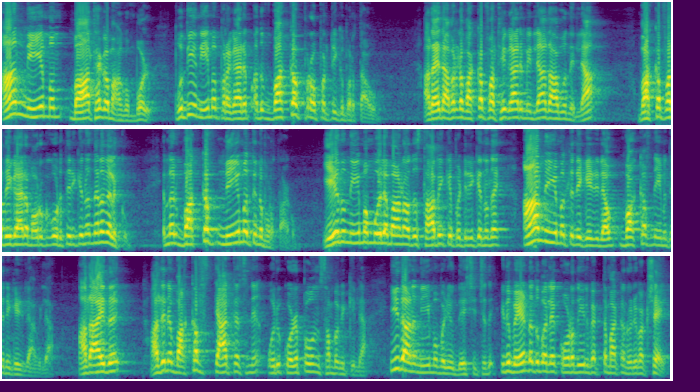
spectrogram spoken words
ആ നിയമം ബാധകമാകുമ്പോൾ പുതിയ നിയമപ്രകാരം അത് വക്കഫ് പ്രോപ്പർട്ടിക്ക് പുറത്താവും. അതായത് അവരുടെ വക്കഫ് അധികാരം ഇല്ലാതാവുന്നില്ല. വക്കഫ് അധികാരം അവർക്ക് കൊടുത്തിരിക്കുന്നത് നിലനിൽക്കും. എന്നാൽ വക്കഫ് നിയമത്തിന് പുറത്താകും. ഏത് നിയമം മൂലമാണോ അത് സ്ഥാപിക്കപ്പെട്ടിരിക്കുന്നത്? ആ നിയമത്തിന്റെ കീഴിലാവും വക്കഫ് നിയമത്തിന് കീഴിലാവില്ല. അതായത് അതിന് വക്കഫ് സ്റ്റാറ്റസിന് ഒരു കുഴപ്പവും സംഭവിക്കില്ല. ഇതാണ് നിയമം വഴി ഉദ്ദേശിച്ചത്. ഇത് വേണ്ടതുപോലെ കോടതിയിൽ വ്യക്തമാക്കാൻ ഒരുപക്ഷെ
